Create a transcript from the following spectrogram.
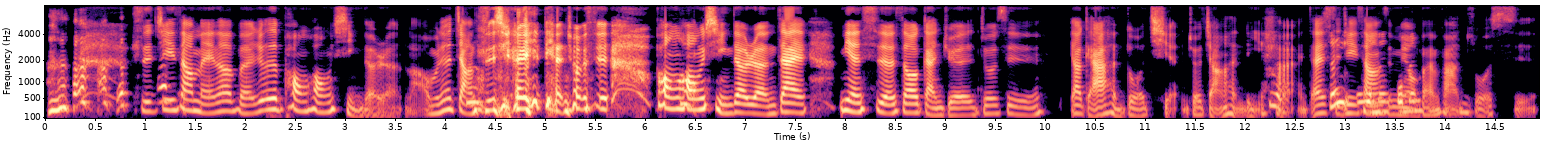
实际上没那本，就是碰轰型的人啦。我们就讲直接一点，就是碰轰型的人在面试的时候，感觉就是要给他很多钱，就讲很厉害，但实际上是没有办法做事。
